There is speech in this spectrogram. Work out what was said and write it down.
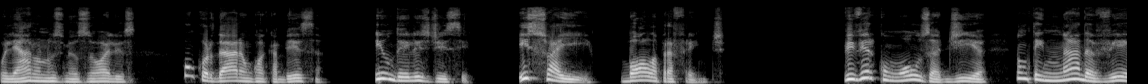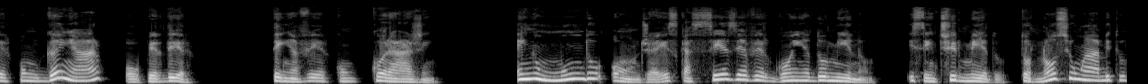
olharam nos meus olhos, concordaram com a cabeça, e um deles disse: Isso aí, bola para frente. Viver com ousadia não tem nada a ver com ganhar ou perder. Tem a ver com coragem. Em um mundo onde a escassez e a vergonha dominam e sentir medo tornou-se um hábito,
